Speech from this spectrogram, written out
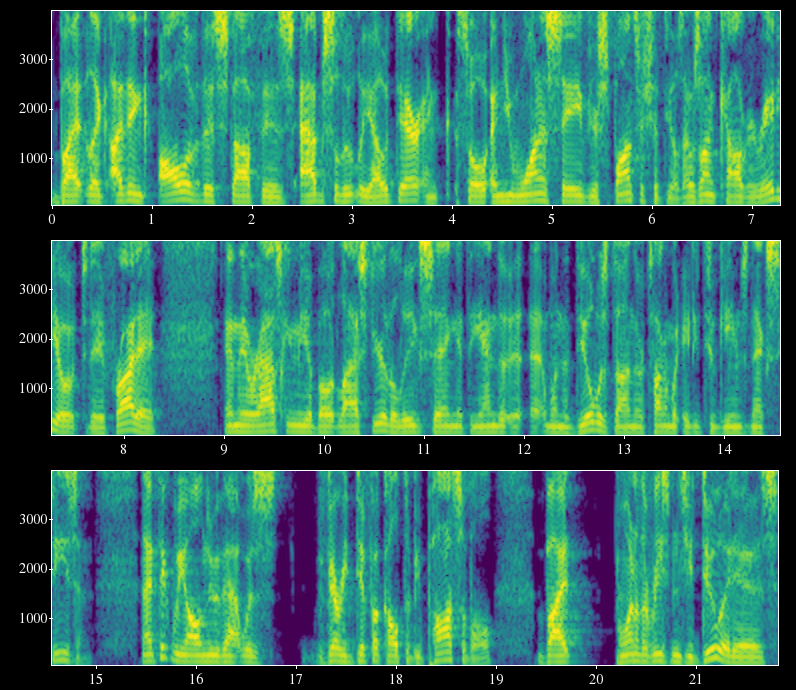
But like, I think all of this stuff is absolutely out there. And so, and you want to save your sponsorship deals. I was on Calgary radio today, Friday, and they were asking me about last year, the league saying at the end, of, uh, when the deal was done, they were talking about 82 games next season. And I think we all knew that was very difficult to be possible. But one of the reasons you do it is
